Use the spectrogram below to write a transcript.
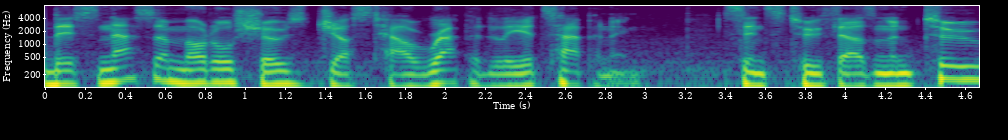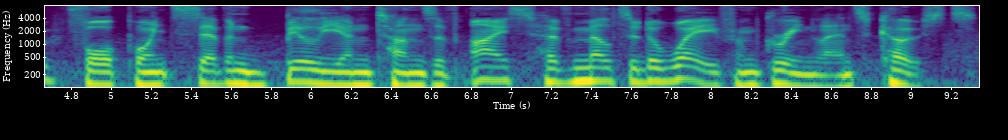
This NASA model shows just how rapidly it's happening. Since 2002, 4.7 billion tons of ice have melted away from Greenland's coasts.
